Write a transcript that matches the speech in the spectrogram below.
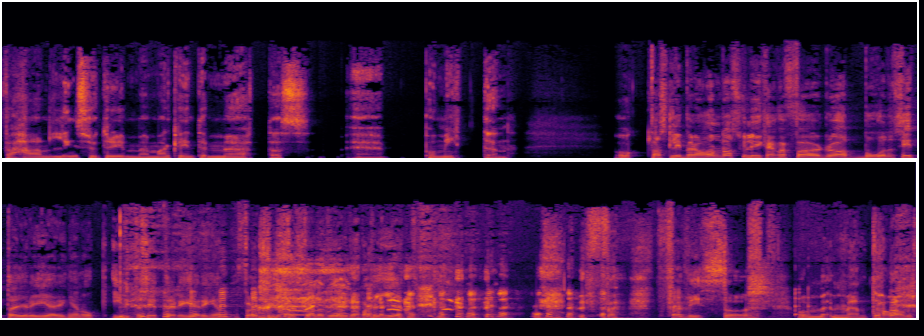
förhandlingsutrymme. Man kan inte mötas eh, på mitten. Och... Fast Liberalerna skulle ju kanske föredra att både sitta i regeringen och inte sitta i regeringen för att tillfredsställa det egna partiet. för, förvisso. Och mentalt,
